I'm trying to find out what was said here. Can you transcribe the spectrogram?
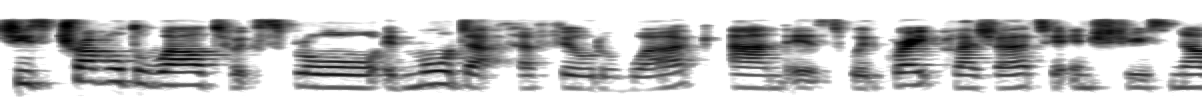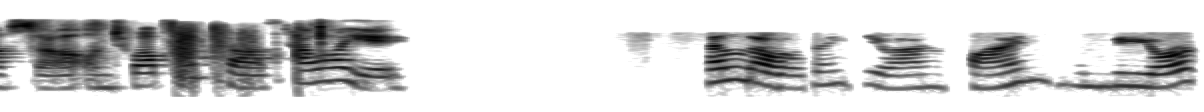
She's travelled the world to explore in more depth her field of work, and it's with great pleasure to introduce Navsar onto our podcast. How are you? Hello, thank you. I'm fine in New York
